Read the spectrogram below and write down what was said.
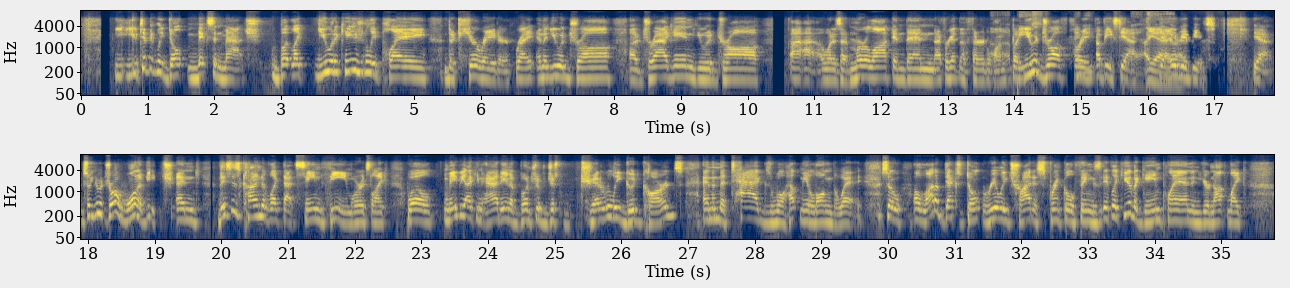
you, typically don't mix and match, but like you would occasionally play the curator, right? And then you would draw a dragon, you would draw uh, uh, what is that murloc and then i forget the third one Uh, a but you would draw three maybe? a beast yeah. Yeah. Uh, yeah, it would be a beast. Yeah so you would draw one of each and this is kind of like that same theme where it's like well maybe i can add in a bunch of just generally good cards and then the tags will help me along the way. So a lot of decks don't really try to sprinkle things. If like you have a game plan and you're not like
